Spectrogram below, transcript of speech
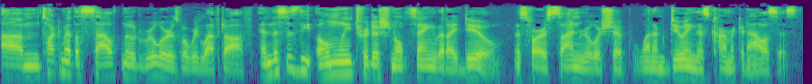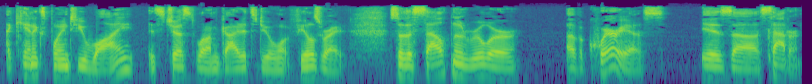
Um, talking about the South Node ruler is where we left off, and this is the only traditional thing that I do as far as sign rulership when I'm doing this karmic analysis. I can't explain to you why. It's just what I'm guided to do and what feels right. So the South Node ruler of Aquarius is uh, Saturn.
